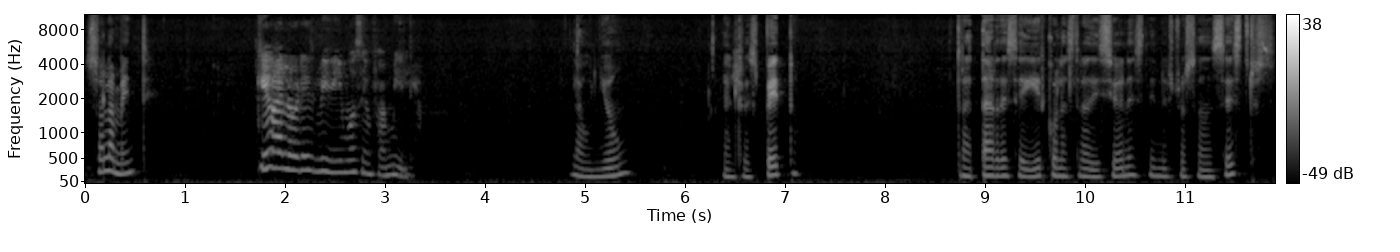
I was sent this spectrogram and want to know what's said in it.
solamente. ¿Qué valores vivimos en familia? la unión, el respeto, tratar de seguir con las tradiciones de nuestros ancestros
